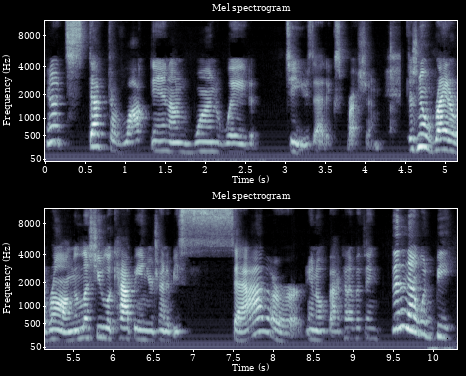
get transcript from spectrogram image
You're not stuck or locked in on one way to, to use that expression. There's no right or wrong unless you look happy and you're trying to be sad or, you know, that kind of a thing, then that would be,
